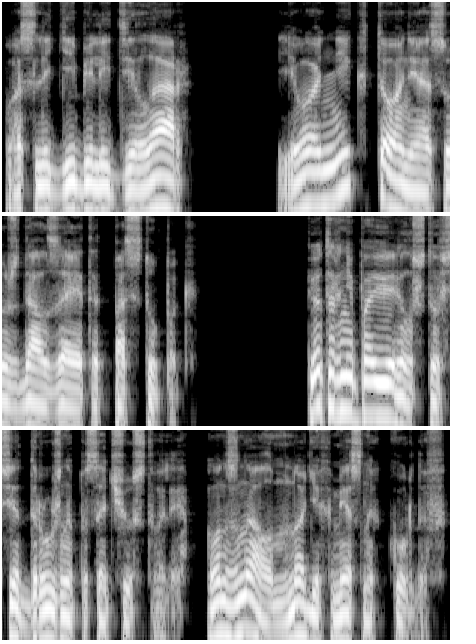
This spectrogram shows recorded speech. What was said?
«После гибели Дилар его никто не осуждал за этот поступок». Петр не поверил, что все дружно посочувствовали. Он знал многих местных курдов.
